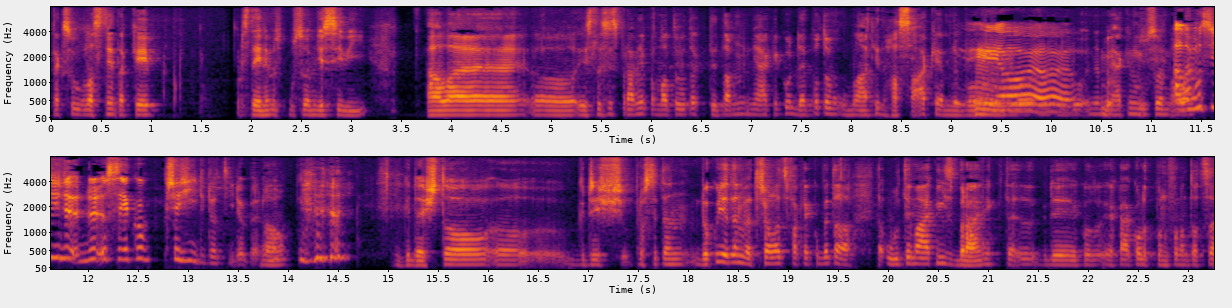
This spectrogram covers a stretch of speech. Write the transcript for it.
tak jsou vlastně taky stejným způsobem děsivý ale uh, jestli si správně pamatuju, tak ty tam nějak jako jde potom umlátit hasákem nebo, hmm. jo, jo, jo. nebo, nebo nějakým způsobem. Ale, ale musíš do, do, si jako přežít do té doby. No. no. Kdežto, eh, když prostě ten, dokud je ten vetřelec fakt jakoby ta, ta ultimátní zbraň, kdy jako jakákoliv konfrontace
